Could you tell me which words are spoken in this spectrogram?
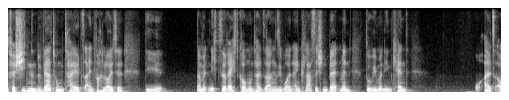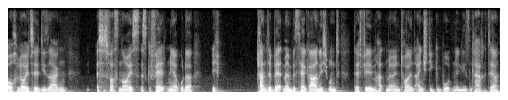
verschiedenen Bewertungen, teils einfach Leute, die damit nicht zurechtkommen und halt sagen, sie wollen einen klassischen Batman, so wie man ihn kennt, als auch Leute, die sagen, es ist was Neues, es gefällt mir oder kannte Batman bisher gar nicht und der Film hat mir einen tollen Einstieg geboten in diesen Charakter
